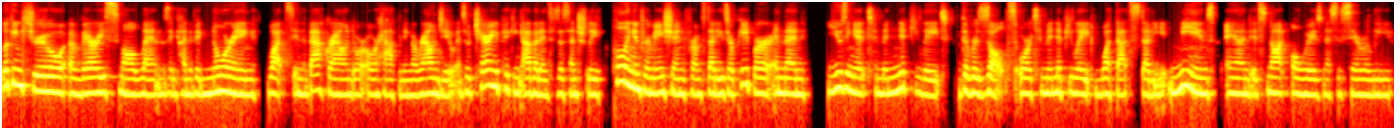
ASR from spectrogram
looking through a very small lens and kind of ignoring what's in the background or, or happening around you. And so cherry picking evidence is essentially pulling information from studies or paper and then using it to manipulate the results or to manipulate what that study means. And it's not always necessarily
